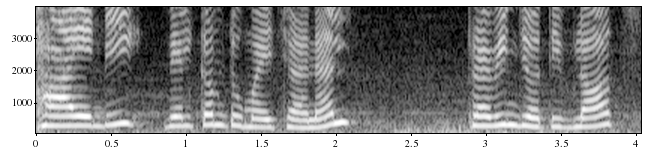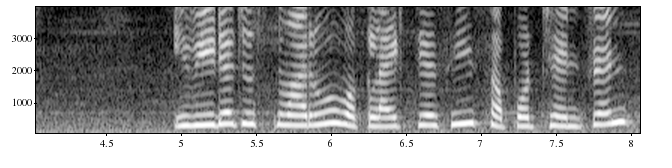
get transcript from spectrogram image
హాయ్ అండి welcome to my channel Praveen Jyothi vlogs. ఈ వీడియో చూస్తున్నారు ఒక లైక్ చేసి సపోర్ట్ చేయండి ఫ్రెండ్స్.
